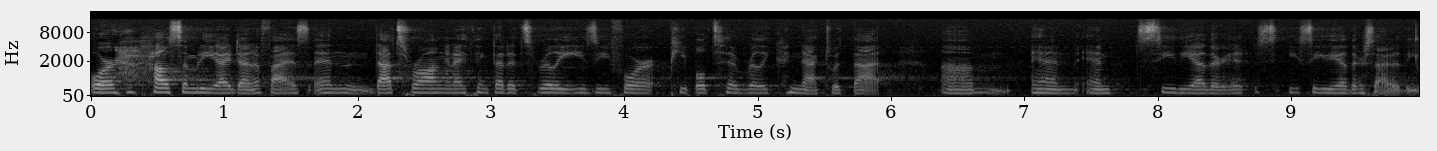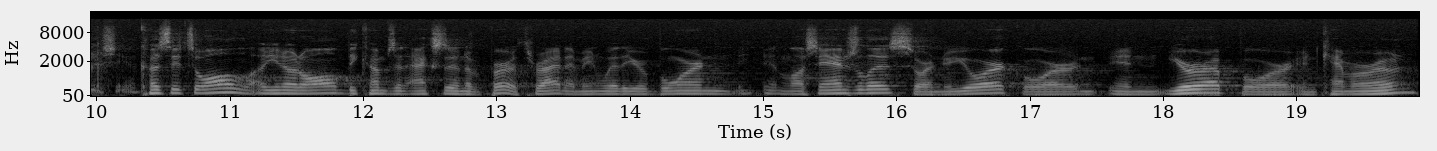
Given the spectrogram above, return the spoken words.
or how somebody identifies, and that's wrong. And I think that it's really easy for people to really connect with that um, and and see the other see the other side of the issue. Because it's all, you know, it all becomes an accident of birth, right? I mean, whether you're born in Los Angeles or New York or in- Europe or in Cameroon,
